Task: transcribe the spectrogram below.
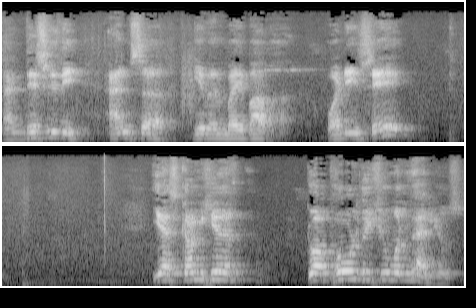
And this is the answer given by Baba. What did he say? He has come here to uphold the human values,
